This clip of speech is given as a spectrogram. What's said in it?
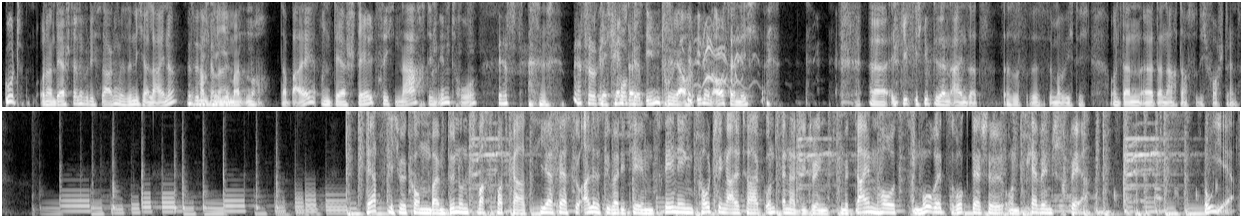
Gut, und an der Stelle würde ich sagen, wir sind nicht alleine. Wir sind haben nicht hier alleine. jemanden noch dabei und der stellt sich nach dem Intro, Der, ist, der der kennt Bock das jetzt. Intro ja auch in- und auswendig. äh, ich gebe ich geb dir deinen Einsatz. Das ist, das ist immer wichtig. Und dann äh, danach darfst du dich vorstellen. Herzlich willkommen beim Dünn und Schwach Podcast. Hier erfährst du alles über die Themen Training, Coaching, Alltag und Energy Drinks mit deinen Hosts Moritz Ruckdeschel und Kevin Speer. Oh yeah.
